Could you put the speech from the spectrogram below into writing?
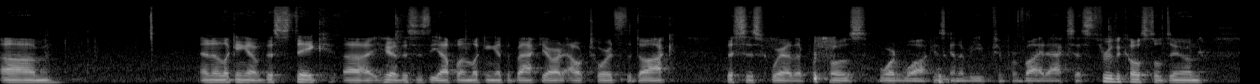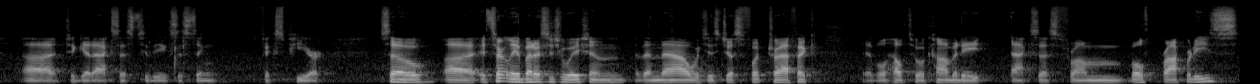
Um, And then looking at this stake uh, here, this is the upland, looking at the backyard out towards the dock. This is where the proposed boardwalk is going to be to provide access through the coastal dune uh, to get access to the existing fixed pier. So uh, it's certainly a better situation than now, which is just foot traffic. It will help to accommodate access from both properties.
